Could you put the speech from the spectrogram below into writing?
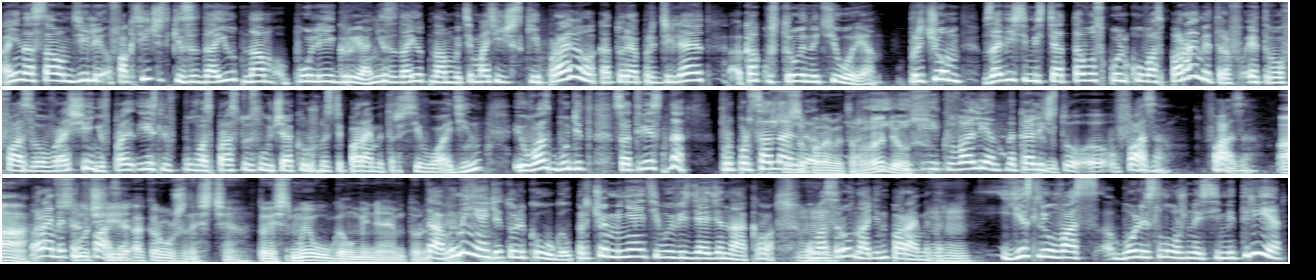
они на самом деле фактически задают нам поле игры. Они задают нам математические правила, которые определяют, э, как устроена теория. Причем в зависимости от того, сколько у вас параметров этого фазового вращения, если у вас простой случай окружности параметр всего один, и у вас будет, соответственно, пропорционально... Что за параметр? Радиус? Эквивалентно количеству э, фаза. Фаза. А, Параметр в случае фазы. окружности. То есть мы угол меняем только. Да, вы меняете только угол. Причем меняете его везде одинаково. У Мгм. вас ровно один параметр. Мгм. Если у вас более сложная симметрия,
